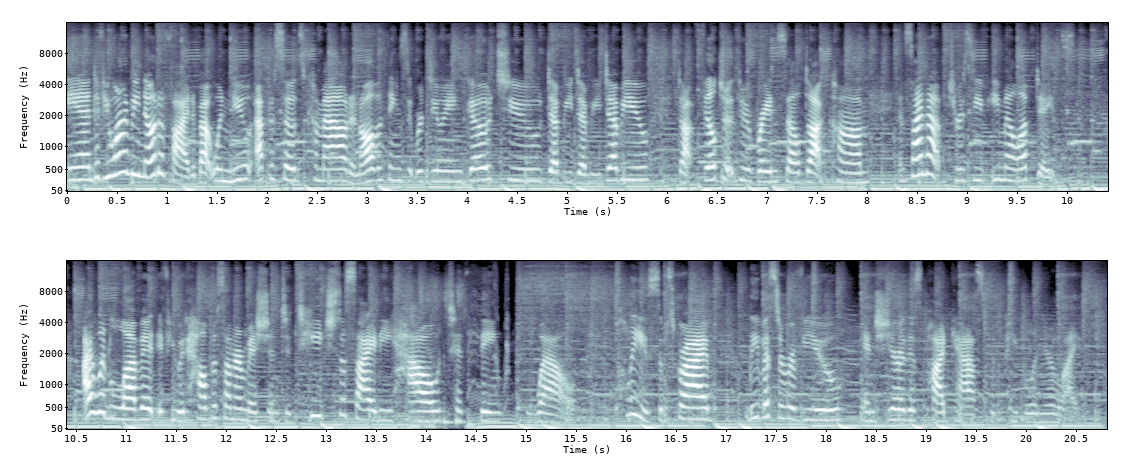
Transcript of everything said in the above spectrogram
And if you want to be notified about when new episodes come out and all the things that we're doing, go to www.filteritthroughabraincell.com and sign up to receive email updates. I would love it if you would help us on our mission to teach society how to think well. Please subscribe, leave us a review, and share this podcast with people in your life.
